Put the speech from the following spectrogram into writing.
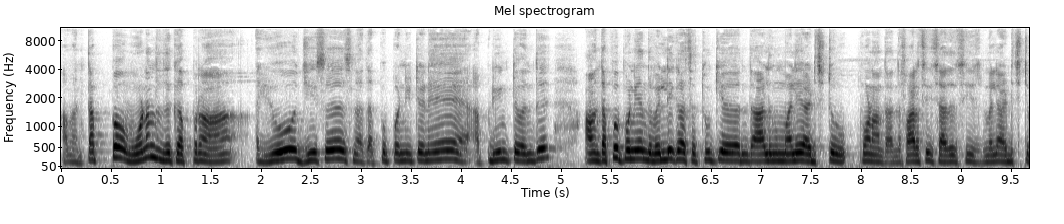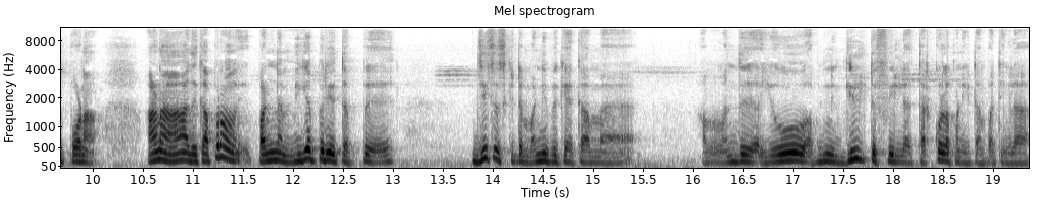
அவன் தப்பை உணர்ந்ததுக்கப்புறம் ஐயோ ஜீசஸ் நான் தப்பு பண்ணிட்டேனே அப்படின்ட்டு வந்து அவன் தப்பு பண்ணி அந்த வெள்ளி காசை தூக்கி அந்த ஆளுங்க மேலேயே அடிச்சுட்டு போனான். அந்த- ஃபாரசி சதசீஸ் மேலே அடிச்சுட்டு போனான். ஆனால் அதுக்கப்புறம் பண்ண மிகப்பெரிய தப்பு ஜீசஸ் கிட்ட மன்னிப்பு கேட்காம அவன் வந்து ஐயோ அப்படின்னு கில்ட்டு ஃபீலில் தற்கொலை பண்ணிக்கிட்டான் பார்த்தீங்களா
